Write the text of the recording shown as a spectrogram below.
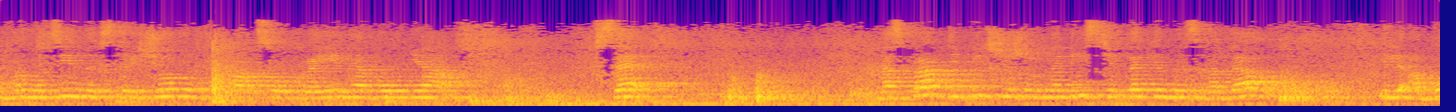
інформаційних стрічок Інфопаксу України або УНІА. Все. Насправді більше журналістів так і не згадало або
